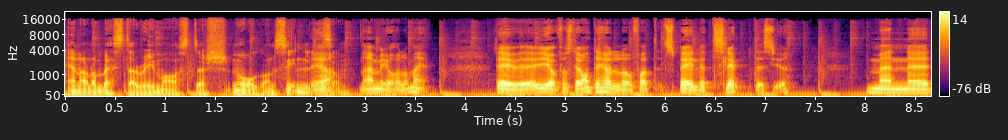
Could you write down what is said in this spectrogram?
en av de bästa remasters någonsin liksom. Ja, nej men jag håller med. Det är, jag förstår inte heller för att spelet släpptes ju. Men eh,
